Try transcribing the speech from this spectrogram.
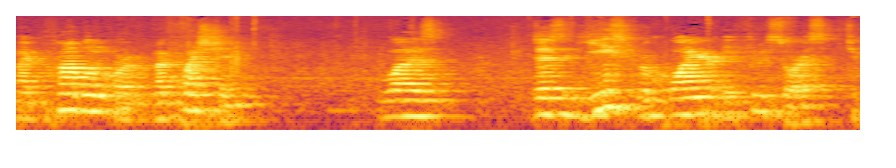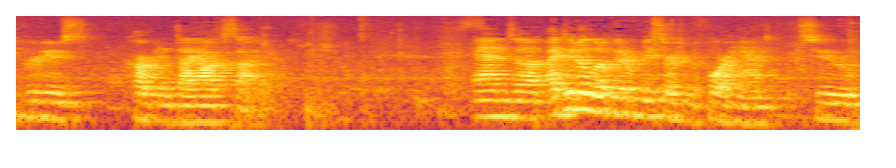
my problem or my question was, does yeast require a food source to produce carbon dioxide? And uh, I did a little bit of research beforehand to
